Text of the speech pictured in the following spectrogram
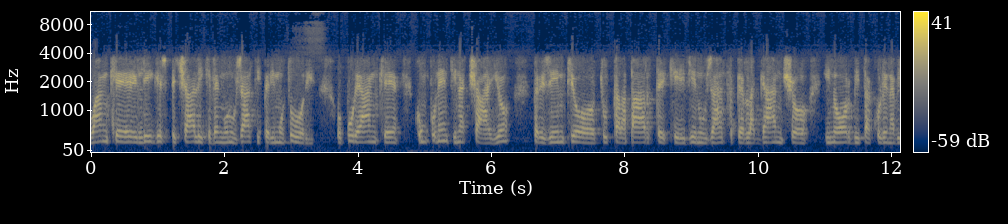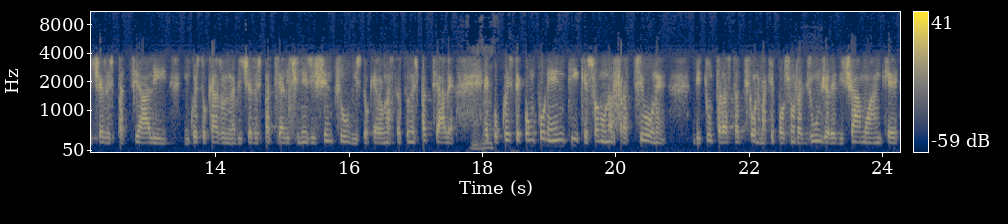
o anche leghe speciali che vengono usati per i motori, oppure anche componenti in acciaio, per esempio tutta la parte che viene usata per l'aggancio in orbita con le navicelle spaziali, in questo caso le navicelle spaziali cinesi Shenzhou, visto che era una stazione spaziale, uh-huh. ecco queste componenti che sono una frazione di tutta la stazione ma che possono raggiungere diciamo anche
